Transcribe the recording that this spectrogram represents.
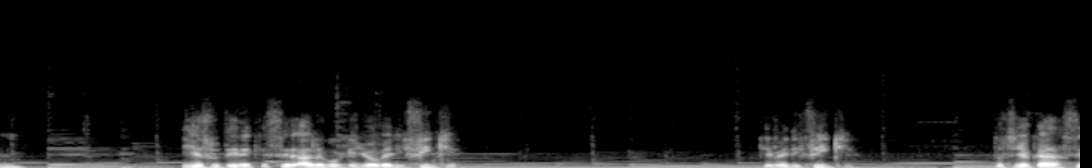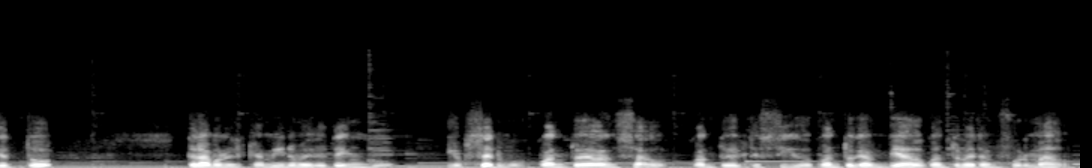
¿Mm? Y eso tiene que ser algo que yo verifique. Que verifique. Entonces yo cada cierto tramo en el camino me detengo y observo cuánto he avanzado, cuánto he crecido, cuánto he cambiado, cuánto me he transformado.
